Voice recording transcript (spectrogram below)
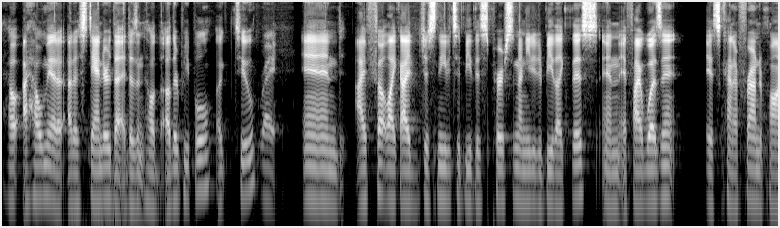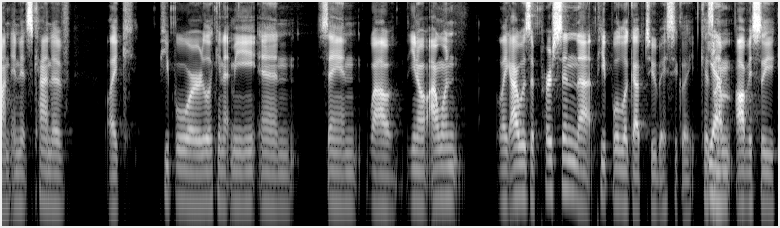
held, I held me at a, at a standard that it doesn't hold other people like to Right. and I felt like I just needed to be this person. I needed to be like this, and if I wasn't, it's kind of frowned upon, and it's kind of like people were looking at me and saying, "Wow, you know, I want." Like I was a person that people look up to, basically, because Yeah. I'm obviously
